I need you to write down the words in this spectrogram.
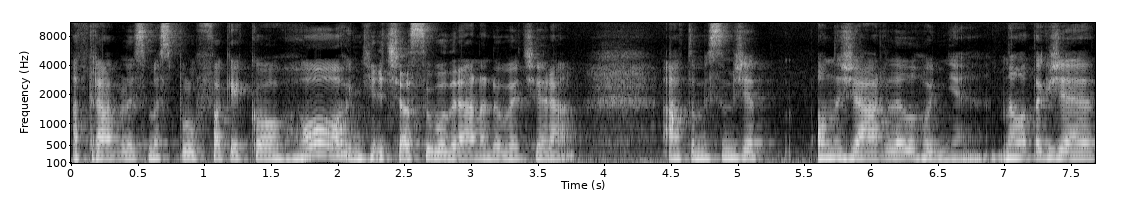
a trávili jsme spolu fakt jako hodně času od rána do večera. A to myslím, že on žádlil hodně. No, takže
